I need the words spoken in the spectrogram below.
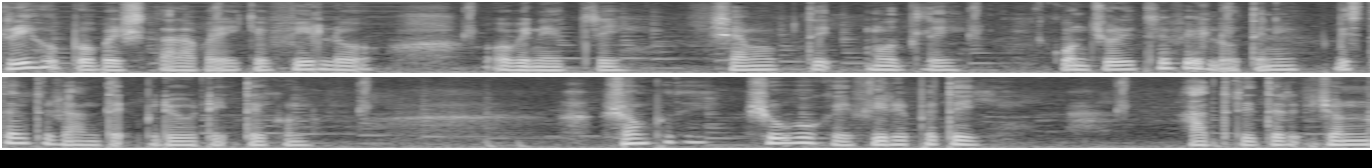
গৃহপ্রবেশ ধারাবাহিকে ফিরল অভিনেত্রী শ্যামপ্তি মুদলি। কোন চরিত্রে ফিরল তিনি বিস্তারিত জানতে ভিডিওটি দেখুন। সম্প্রতি শুভকে ফিরে পেতেই আদ্রিতের জন্য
